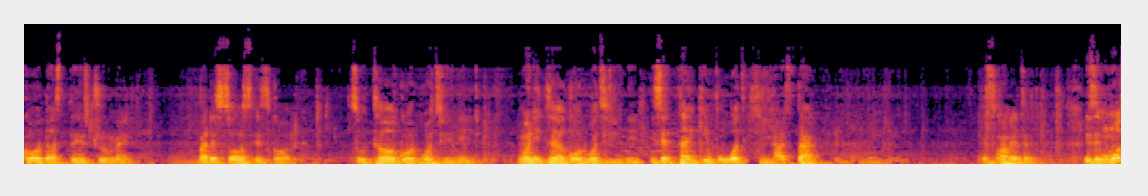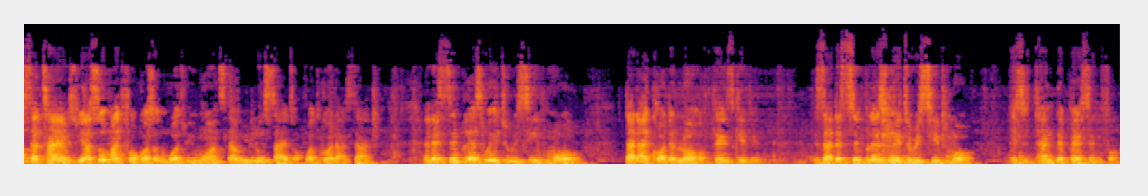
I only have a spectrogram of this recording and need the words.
God does things through men, but the source is God. So tell God what you need. When you tell God what you need, He said, thank Him for what He has done. It's connected. You see, most of the times we are so much focused on what we want that we lose sight of what God has done. And the simplest way to receive more, that I call the law of thanksgiving, is that the simplest way to receive more is to thank the person for.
